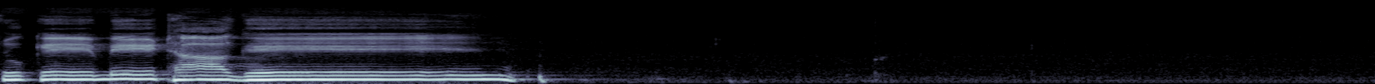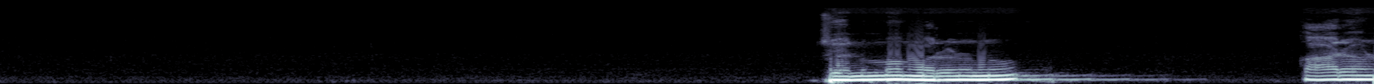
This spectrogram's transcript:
સુખે બેઠા ઘેર. જન્મ મરણનું કારણ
